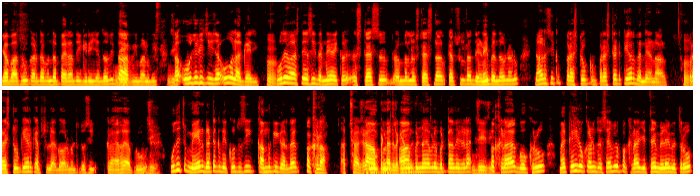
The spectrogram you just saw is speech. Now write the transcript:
ਜਾਂ ਬਾਥਰੂਮ ਕਰਦਾ ਬੰਦਾ ਪੈਰਾਂ ਤੇ ਗਿਰੀ ਜਾਂਦਾ ਉਹਦੀ। ਧਾਰ ਨਹੀਂ ਬਣਦੀ। ਤਾਂ ਉਹ ਜਿਹੜੀ ਚੀਜ਼ ਆ ਉਹ ਅਲੱਗ ਹੈ ਜੀ। ਉਹਦੇ ਵਾਸਤੇ ਅਸੀਂ ਦਿੰਨੇ ਆ ਇੱਕ ਸਟ੍ਰੈਸ ਮਤਲਬ ਸਟ੍ਰੈਸ ਦਾ ਕੈਪਸੂਲ ਤਾਂ ਦੇਣਾ ਹੀ ਪੈਂਦਾ ਉਹਨਾਂ ਨੂੰ। ਨਾਲ ਅਸੀਂ ਇੱਕ ਪ੍ਰੈਸਟੋ ਪ੍ਰੈਸਟੇਟ ਕੇਅਰ ਦਿੰਨੇ ਆ ਨਾਲ। ਪ੍ਰੈਸਟੋ ਕੇਅਰ ਕੈਪਸੂਲ ਹੈ ਗਵਰਨਮੈਂਟ ਤੋਂ ਅਸੀਂ ਕਰਾਇਆ ਹੋਇਆ ਅਪਰੂਵ ਉਹਦੇ ਚ ਮੇਨ ਘਟਕ ਦੇਖੋ ਤੁਸੀਂ ਕੰਮ ਕੀ ਕਰਦਾ ਭਖੜਾ। ਅੱਛਾ ਜਿਹੜਾ ਆਮ ਪਿੰਡਾਂ 'ਚ ਲੱਗਿਆ ਆਮ ਪਿੰਡਾਂ ਆਪਣੇ ਬੱਟਾਂ ਤੇ ਖੜਾ। ਭਖੜਾ ਗੋਖਰੂ ਮੈਂ ਕਈ ਲੋਕਾਂ ਨੂੰ ਦੱਸਿਆ ਵੀ ਉਹ ਭਖੜਾ ਜਿੱਥੇ ਮਿਲੇ ਮਿੱਤਰੋ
